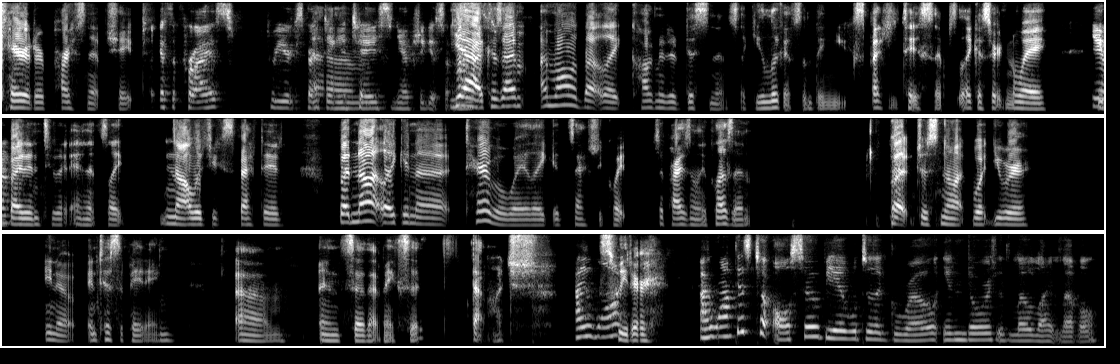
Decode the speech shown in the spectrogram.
carrot or parsnip shaped. Like a surprise where you're expecting Um, a taste and you actually get something. Yeah, because I'm I'm all about like cognitive dissonance. Like you look at something, you expect it to taste like a certain way, yeah, you bite into it, and it's like not what you expected, but not like in a terrible way. Like it's actually quite surprisingly pleasant, but just not what you were, you know, anticipating. Um, and so that makes it that much I want sweeter. I want this to also be able to grow indoors with low light level.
